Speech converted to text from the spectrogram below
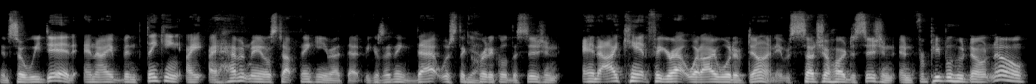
And so we did. And I've been thinking, I, I haven't been able to stop thinking about that because I think that was the yeah. critical decision. And I can't figure out what I would have done. It was such a hard decision. And for people who don't know,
